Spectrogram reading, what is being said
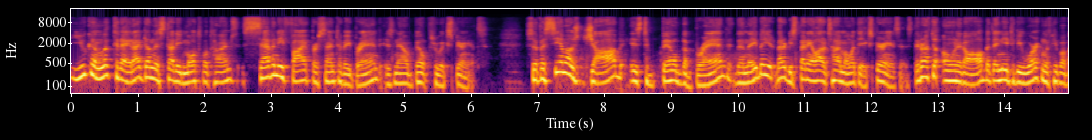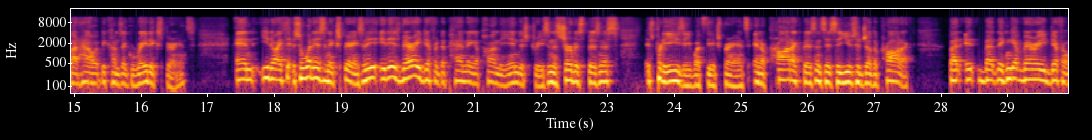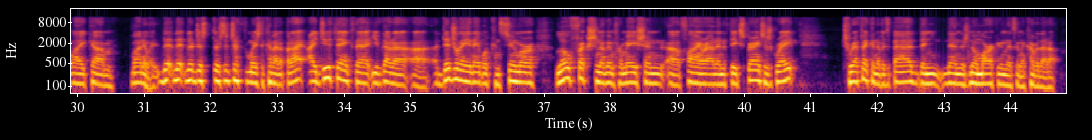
you can look today, and I've done this study multiple times 75% of a brand is now built through experience. So if a CMO's job is to build the brand, then they better be spending a lot of time on what the experience is. They don't have to own it all, but they need to be working with people about how it becomes a great experience. And you know, I think so. What is an experience? And it, it is very different depending upon the industries. In the service business, it's pretty easy. What's the experience? In a product business, it's the usage of the product but it but they can get very different. Like um, well, anyway, they're just there's different ways to come at it. But I, I do think that you've got a, a digitally enabled consumer, low friction of information uh, flying around, and if the experience is great, terrific, and if it's bad, then then there's no marketing that's going to cover that up.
